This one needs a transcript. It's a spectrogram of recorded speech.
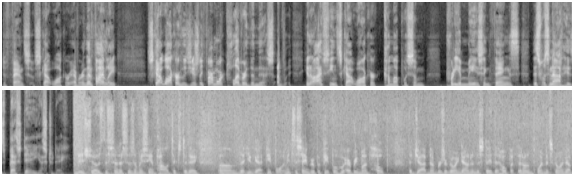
defense of Scott Walker ever. And then finally, Scott Walker, who's usually far more clever than this. I've, you know, I've seen Scott Walker come up with some pretty amazing things. This was not his best day yesterday. It shows the cynicism we see in politics today um, that you've got people, I mean, it's the same group of people who every month hope that job numbers are going down in the state, that hope that unemployment's going up.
